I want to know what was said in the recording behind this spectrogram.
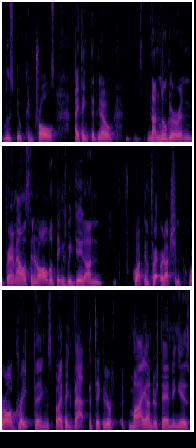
loose nuke controls. I think that, you know, Nunn Lugar and Graham Allison and all the things we did on cooperative threat reduction were all great things, but I think that particular, my understanding is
